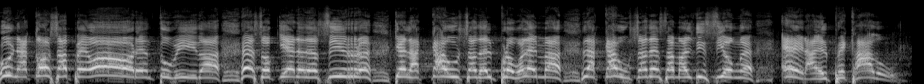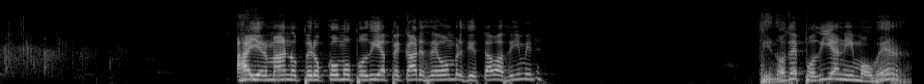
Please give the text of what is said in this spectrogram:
una cosa peor en tu vida. Eso quiere decir que la causa del problema, la causa de esa maldición era el pecado. Ay hermano, pero ¿cómo podía pecar ese hombre si estaba así, mire? Si no te podía ni mover,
